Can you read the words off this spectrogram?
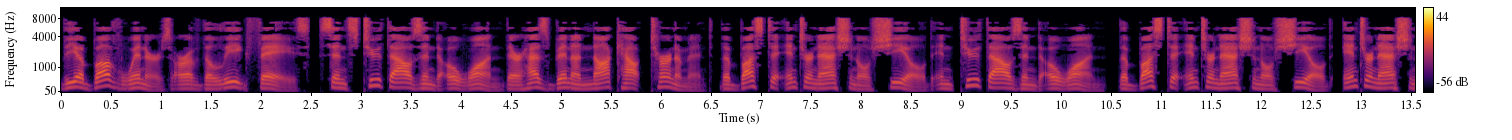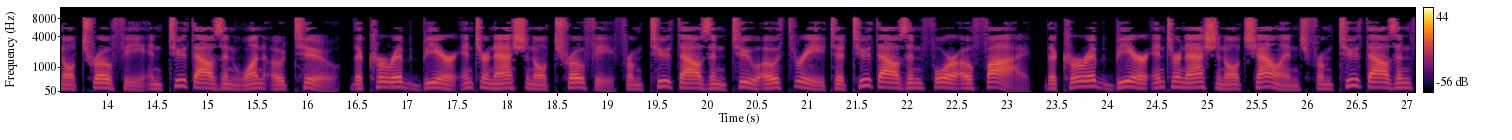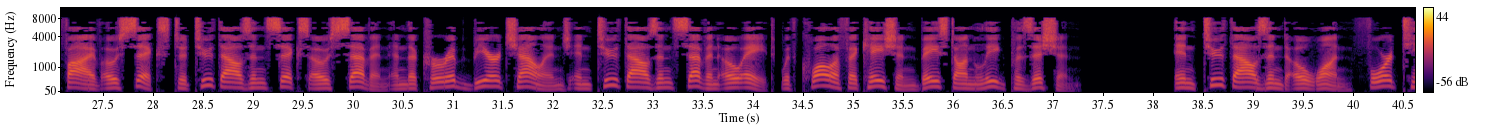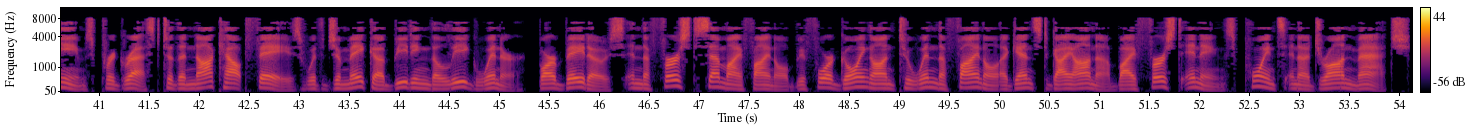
The above winners are of the league phase. Since 2001 there has been a knockout tournament, the Busta International Shield. In 2001, the Busta International Shield International Trophy. In 2001-02, the Carib Beer International Trophy from 2002-03 to 2004-05, the Carib Beer International Challenge from 2005-06 to 2006-07 and the Carib Beer Challenge in 2007-08 with qualification based on league position. In 2001 four teams progressed to the knockout phase with Jamaica beating the league winner, Barbados in the first semi-final before going on to win the final against Guyana by first innings points in a drawn match.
